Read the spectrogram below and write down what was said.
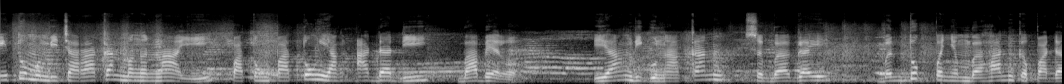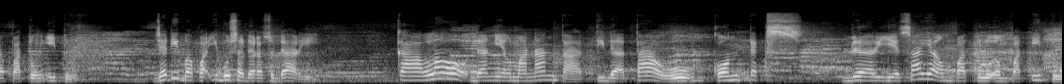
itu membicarakan mengenai patung-patung yang ada di Babel yang digunakan sebagai bentuk penyembahan kepada patung itu. Jadi Bapak Ibu Saudara-saudari, kalau Daniel Mananta tidak tahu konteks dari Yesaya 44 itu,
